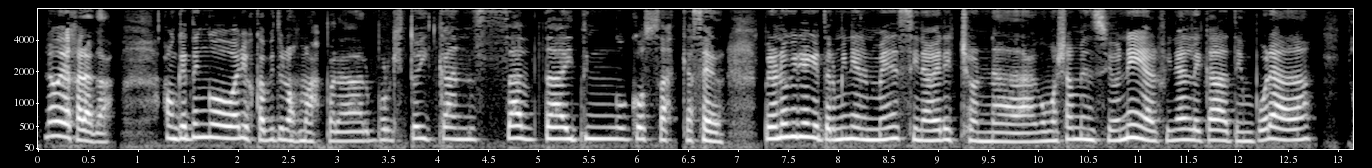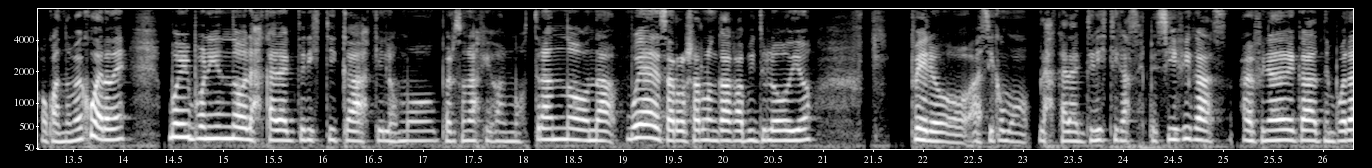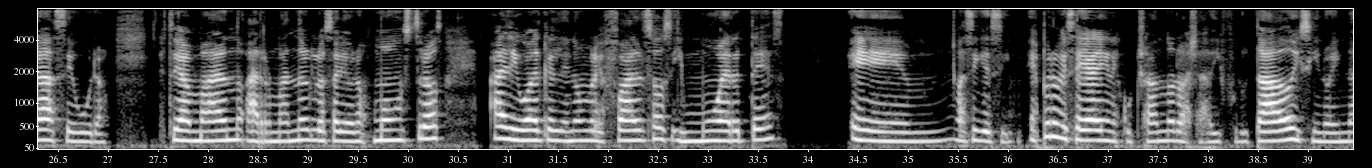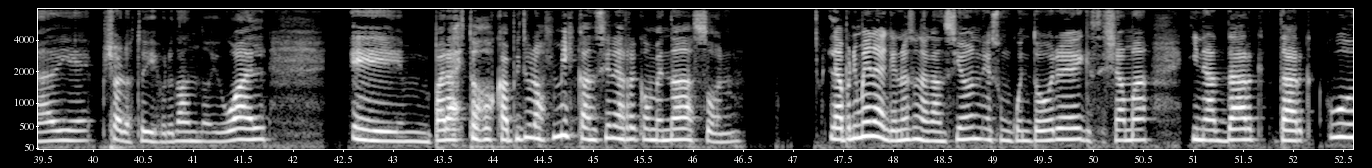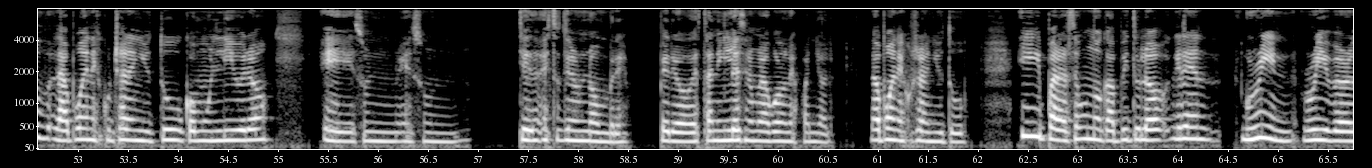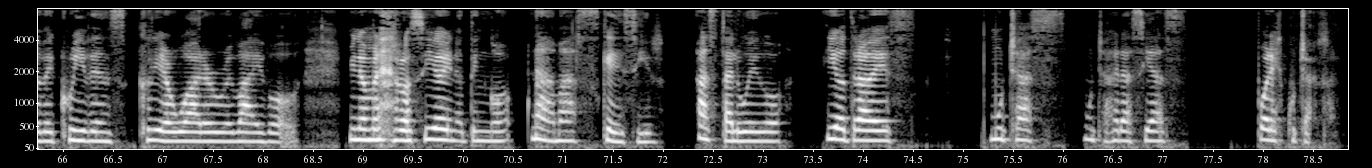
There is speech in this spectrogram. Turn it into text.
Lo voy a dejar acá. Aunque tengo varios capítulos más para dar. Porque estoy cansada y tengo cosas que hacer. Pero no quería que termine el mes sin haber hecho nada. Como ya mencioné al final de cada temporada. O cuando me acuerde. Voy a ir poniendo las características que los personajes van mostrando. Onda, voy a desarrollarlo en cada capítulo, obvio. Pero así como las características específicas. Al final de cada temporada seguro. Estoy armando, armando el glosario de los monstruos, al igual que el de nombres falsos y muertes. Em, así que sí, espero que si hay alguien escuchando lo hayas disfrutado y si no hay nadie, yo lo estoy disfrutando igual. Em, para estos dos capítulos mis canciones recomendadas son la primera, que no es una canción, es un cuento breve que se llama In a Dark Dark Wood. La pueden escuchar en YouTube como un libro. Eh, es un, es un esto tiene un nombre, pero está en inglés y no me acuerdo en español. La pueden escuchar en YouTube. Y para el segundo capítulo, Green, Green River de Credence Clearwater Revival. Mi nombre es Rocío y no tengo nada más que decir. Hasta luego. Y otra vez, muchas, muchas gracias por escuchar.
